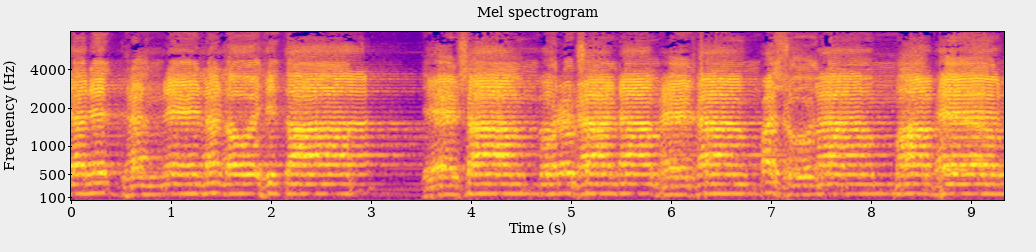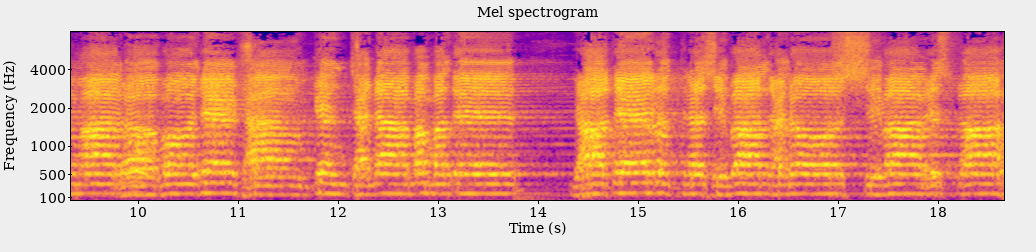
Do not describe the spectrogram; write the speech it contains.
दरिद्रन्नेन लोहिता येषाम् पुरुषाणामेषाम् पशूनाम् मा भेर्मा रोमो येषाम् किञ्चनाममते याते रुद्रशिवा तनोः शिवा विश्वाह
